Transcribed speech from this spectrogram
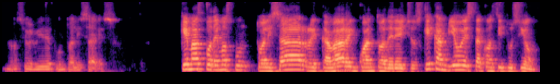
No se olvide puntualizar eso. ¿Qué más podemos puntualizar, recabar en cuanto a derechos? ¿Qué cambió esta constitución?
